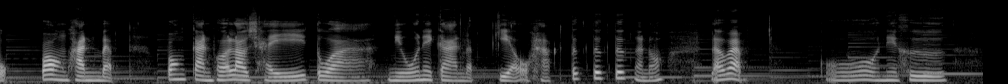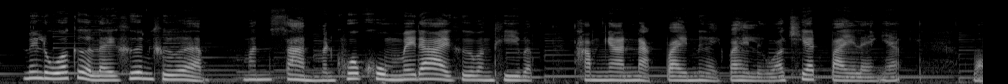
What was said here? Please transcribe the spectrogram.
ปกป้องพันแบบ ป้องกัน เพราะเราใช้ตัวนิ้วในการแบบเกี่ยวหักตึกตึกตึกอะเนาะแล้วแบบ โอ้เนี่ยคือ ไม่รู้ว่าเกิดอะไรขึ้นคือแบบมันสั่นมันควบคุมไม่ได้คือบางทีแบบทำงานหนักไปเหนื่อยไปหรือว่าเครียดไปอะไรเงี้ยหมอ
